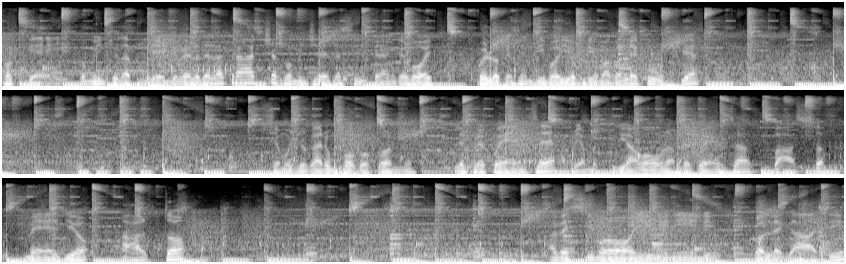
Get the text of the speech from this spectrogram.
ok comincio ad aprire il livello della traccia comincerete a sentire anche voi quello che sentivo io prima con le cuffie. Possiamo giocare un poco con le frequenze. Apriamo e chiudiamo una frequenza basso medio alto. Avessimo i vinili collegati.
